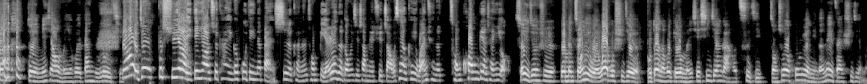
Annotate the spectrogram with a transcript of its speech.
对，冥想我们也会单独录一期。然后我就不需要一定要去看一个固定的版式，可能从别人的东西上面去找。我现在可以完全的从空变成有。所以就是我们总以为外部世界不断的会给我们一些新鲜感和刺激，总是会忽略你的内在世界嘛。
